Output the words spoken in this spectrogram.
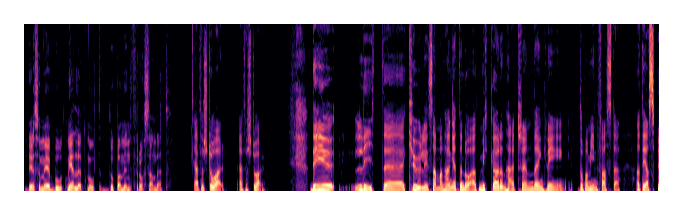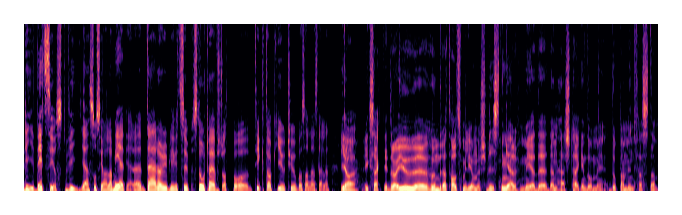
Det som är botemedlet mot dopaminfrossandet. Jag förstår. Jag förstår. Det är ju lite kul i sammanhanget ändå att mycket av den här trenden kring dopaminfasta, att det har spridits just via sociala medier. Där har det blivit superstort har jag förstått på TikTok, Youtube och sådana ställen. Ja, exakt. Det drar ju eh, hundratals miljoners visningar med eh, den hashtaggen då med dopaminfasta.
